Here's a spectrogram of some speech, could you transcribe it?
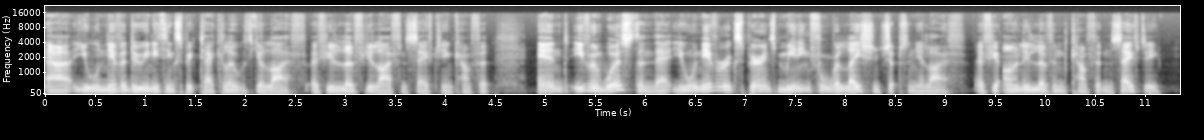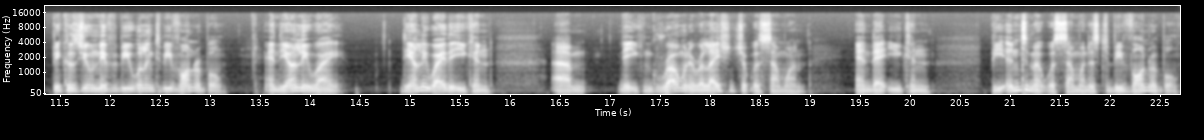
Uh, you will never do anything spectacular with your life if you live your life in safety and comfort. And even worse than that, you will never experience meaningful relationships in your life if you only live in comfort and safety because you'll never be willing to be vulnerable. And the only way the only way that you can um, that you can grow in a relationship with someone and that you can be intimate with someone is to be vulnerable.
